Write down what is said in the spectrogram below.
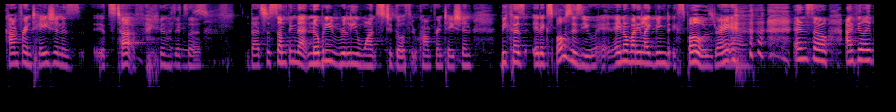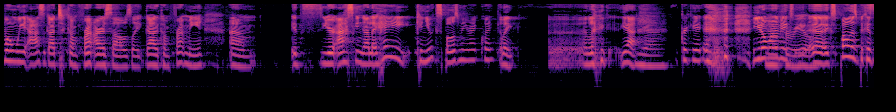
confrontation is it's tough. you know, it it's is. a that's just something that nobody really wants to go through confrontation because it exposes you. Ain't nobody like being exposed, right? Yeah. and so I feel like when we ask God to confront ourselves, like God confront me, um, it's you're asking God like, hey, can you expose me right quick? Like, uh, like yeah. Yeah. Cricket. you don't no, want to be ex- uh, exposed because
